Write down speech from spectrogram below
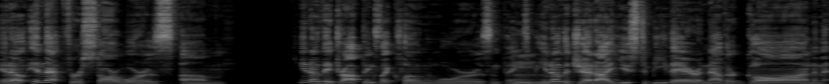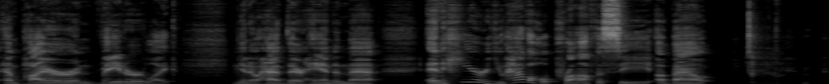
you know, in that first Star Wars, um, you know, they drop things like Clone Wars and things. But, you mm-hmm. know, the Jedi used to be there and now they're gone, and the Empire and Vader, like, you know, had their hand in that. And here you have a whole prophecy about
